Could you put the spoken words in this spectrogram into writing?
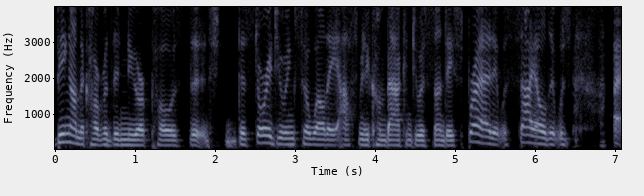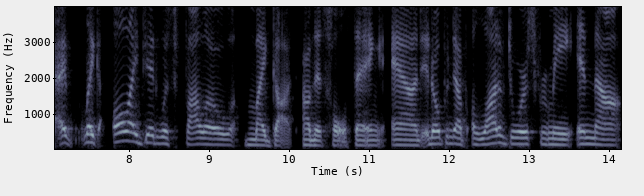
being on the cover of the New York Post, the the story doing so well, they asked me to come back and do a Sunday spread. It was styled. It was, I like all I did was follow my gut on this whole thing, and it opened up a lot of doors for me. In that,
